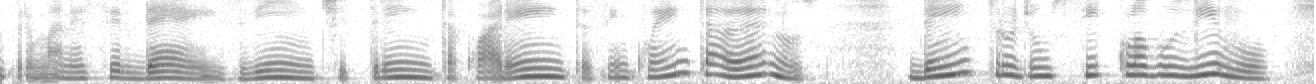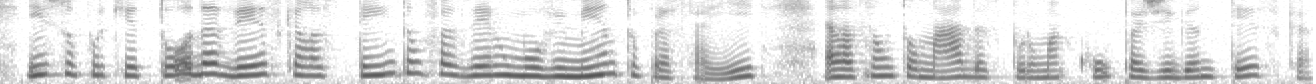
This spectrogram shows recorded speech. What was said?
permanecer 10, 20, 30, 40, 50 anos dentro de um ciclo abusivo. Isso porque toda vez que elas tentam fazer um movimento para sair, elas são tomadas por uma culpa gigantesca.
